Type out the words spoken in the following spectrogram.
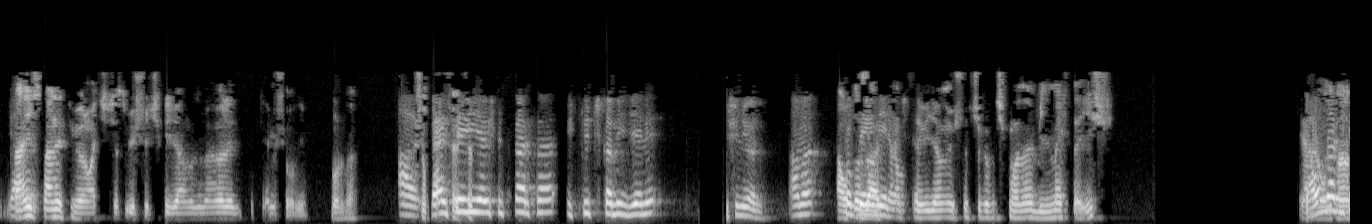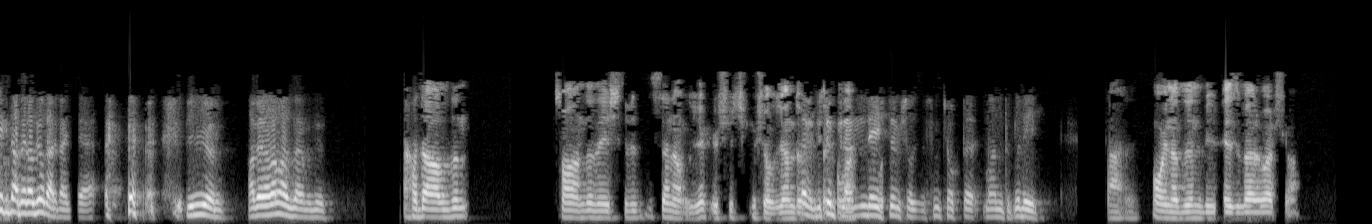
Yani... Ben hiç zannetmiyorum açıkçası üçlü çıkacağımızı. Ben öyle demiş olayım burada. Abi, Çok ben seviye üçlü çıkarsa üçlü çıkabileceğini düşünüyorum. Ama ha, çok emin değilim. Seviyenin üçlü çıkıp çıkmadığını bilmek de iş. Yani ya onlar ondan... bir şekilde haber alıyorlar bence ya. Bilmiyorum. Haber alamazlar mı diyorsun? Hadi aldın son anda değiştirirsen ne olacak? Üçlü çıkmış olacaksın. Tabii bütün planını değiştirmiş oluyorsun. Çok da mantıklı değil. Yani oynadığın bir ezber var şu an.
